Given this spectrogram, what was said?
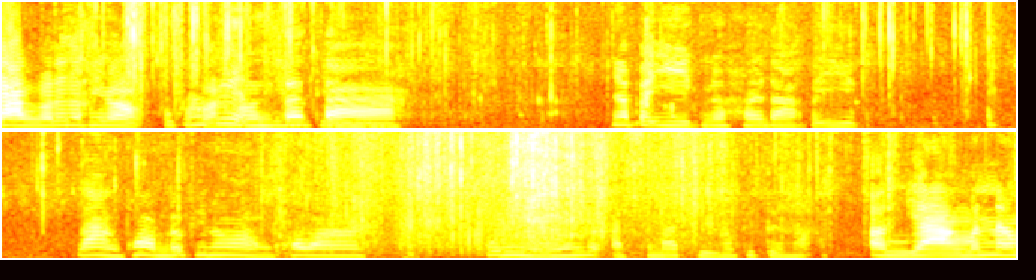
ล้างก็ได้จ้ะพี่น้องอุปมันกรณ์เห็นนอนที่ตาเรเตรียมตามาอ ย่าไปอีกเนาะคอยดากไปอีกล่างพร้อมแล้วพี่น้องเพราะว่าคุณหนูอัดสมาธิเนาะพี่เตือนเนาะอันยางมันน้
